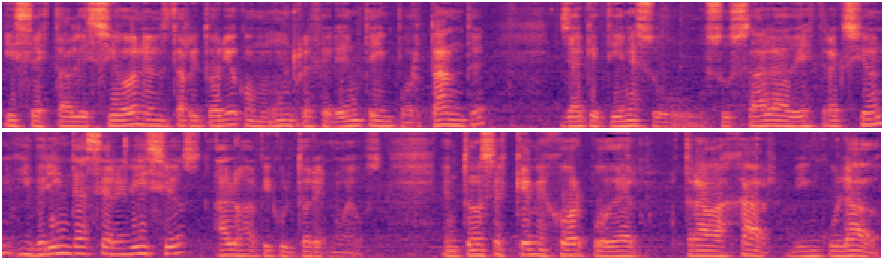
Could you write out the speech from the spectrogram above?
y se estableció en el territorio como un referente importante, ya que tiene su, sala de extracción y brinda servicios a los apicultores nuevos. Entonces, qué mejor poder trabajar vinculado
